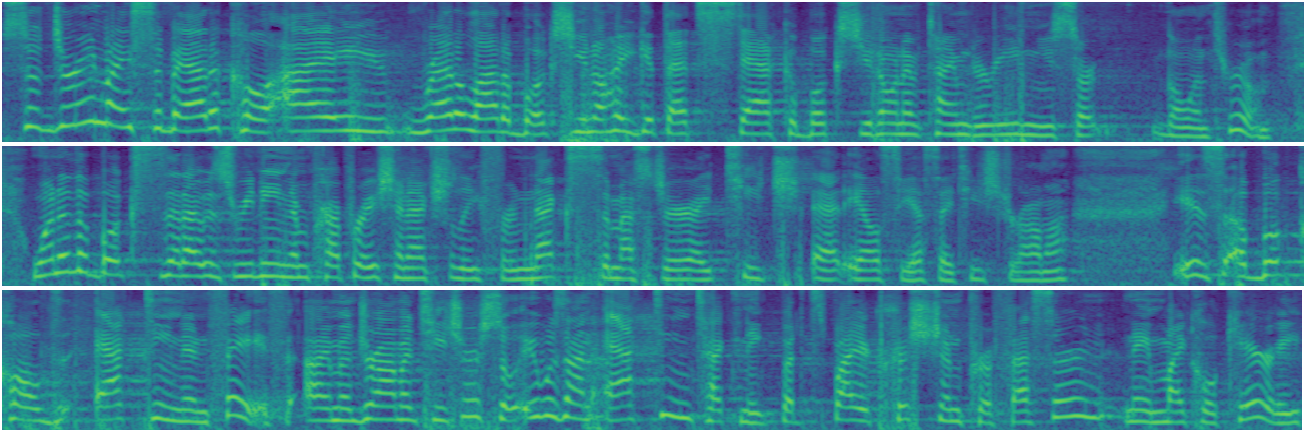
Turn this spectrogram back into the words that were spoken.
So during my sabbatical, I read a lot of books. You know how you get that stack of books you don't have time to read and you start going through them. One of the books that I was reading in preparation actually for next semester, I teach at ALCS, I teach drama, is a book called Acting in Faith. I'm a drama teacher, so it was on acting technique, but it's by a Christian professor named Michael Carey.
